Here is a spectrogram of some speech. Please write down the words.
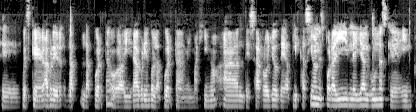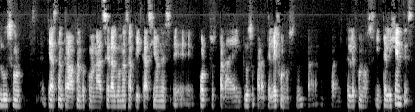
eh, pues que abre la, la, puerta o irá abriendo la puerta, me imagino, al desarrollo de aplicaciones. Por ahí leí algunas que incluso ya están trabajando con hacer algunas aplicaciones eh, pues para incluso para teléfonos, para, teléfonos inteligentes,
